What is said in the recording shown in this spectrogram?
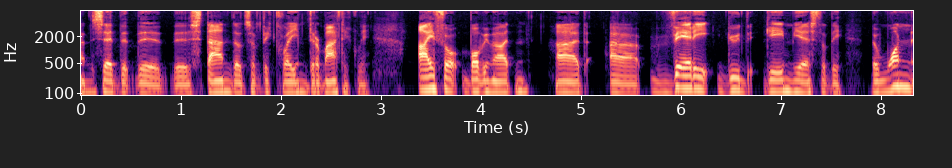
and said that the, the standards have declined dramatically. I thought Bobby Madden had a very good game yesterday. The one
